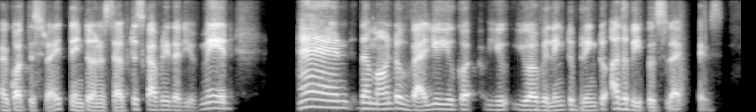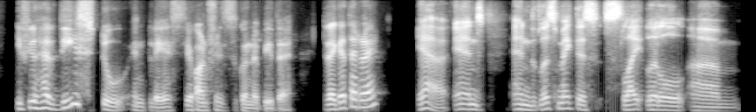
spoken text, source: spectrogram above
have got this right the internal self discovery that you've made and the amount of value you got you, you are willing to bring to other people's lives if you have these two in place your confidence is going to be there did i get that right yeah and and let's make this slight little um,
